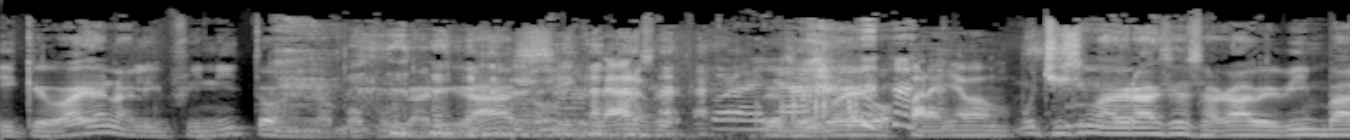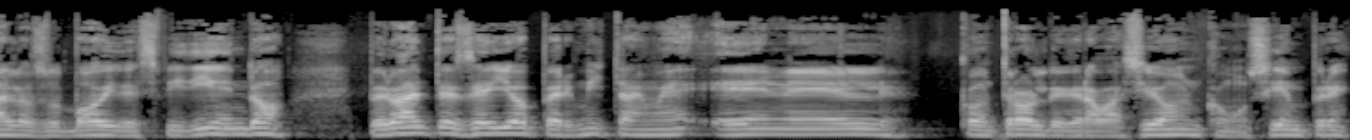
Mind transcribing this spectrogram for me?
y que vayan al infinito en la popularidad. ¿no? Sí, claro. Desde luego. Para allá vamos. Muchísimas gracias a Gabe Bimba, los voy despidiendo, pero antes de ello permítanme en el control de grabación, como siempre,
